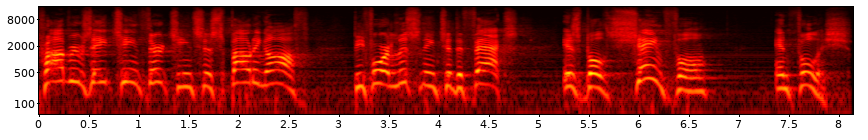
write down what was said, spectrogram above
Proverbs 18 13 says, spouting off before listening to the facts is both shameful and foolish.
